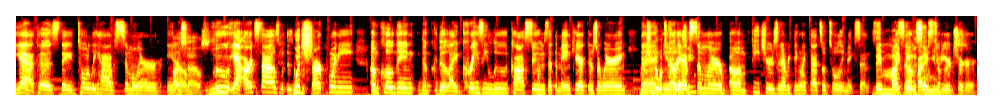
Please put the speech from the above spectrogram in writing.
Yeah, because they totally have similar, you Art know, styles. mood. Yeah, art styles with the Which- Which, sharp, pointy um clothing, the the like crazy lewd costumes that the main characters are wearing. But you know what's you know, They have similar um features and everything like that, so it totally makes sense. They might It's, be in um, the from same Studio universe. Trigger.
